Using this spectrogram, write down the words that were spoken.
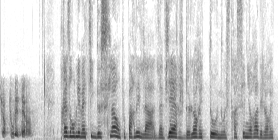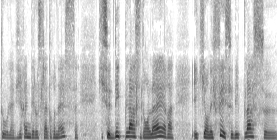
sur tous les terrains. Très emblématique de cela, on peut parler de la, de la Vierge de Loreto, Nuestra Señora de Loreto, la Virène de los Ladrones, qui se déplace dans l'air et qui en effet se déplace euh,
